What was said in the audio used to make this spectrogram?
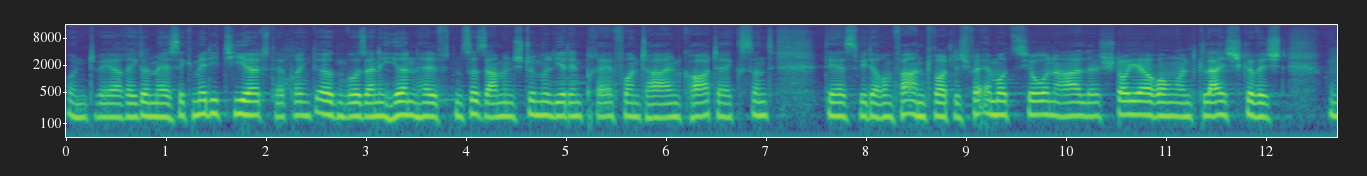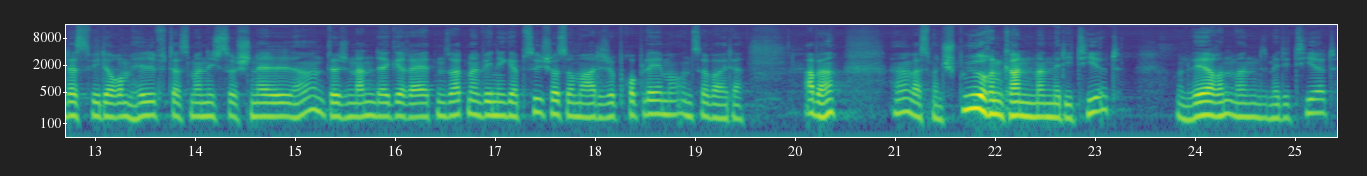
Und wer regelmäßig meditiert, der bringt irgendwo seine Hirnhälften zusammen, stimuliert den präfrontalen Kortex und der ist wiederum verantwortlich für emotionale Steuerung und Gleichgewicht. Und das wiederum hilft, dass man nicht so schnell ja, durcheinander gerät. Und so hat man weniger psychosomatische Probleme und so weiter. Aber ja, was man spüren kann, man meditiert. Und während man meditiert,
